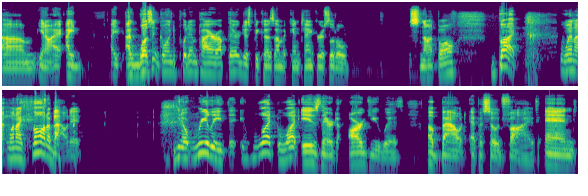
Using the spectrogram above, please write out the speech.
um, you know, I, I I I wasn't going to put Empire up there just because I'm a cantankerous little snotball, but when I when I thought about it, you know, really, what what is there to argue with about Episode Five? And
